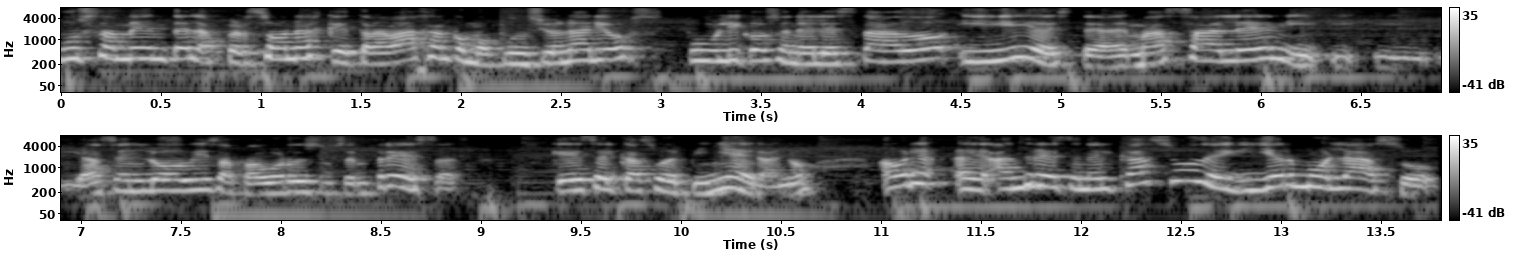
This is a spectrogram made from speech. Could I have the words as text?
justamente las personas que trabajan como funcionarios públicos en el Estado y este, además salen y, hacen lobbies a favor de sus empresas, que es el caso de Piñera, ¿no? Ahora, eh, Andrés, en el caso de Guillermo Lazo,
